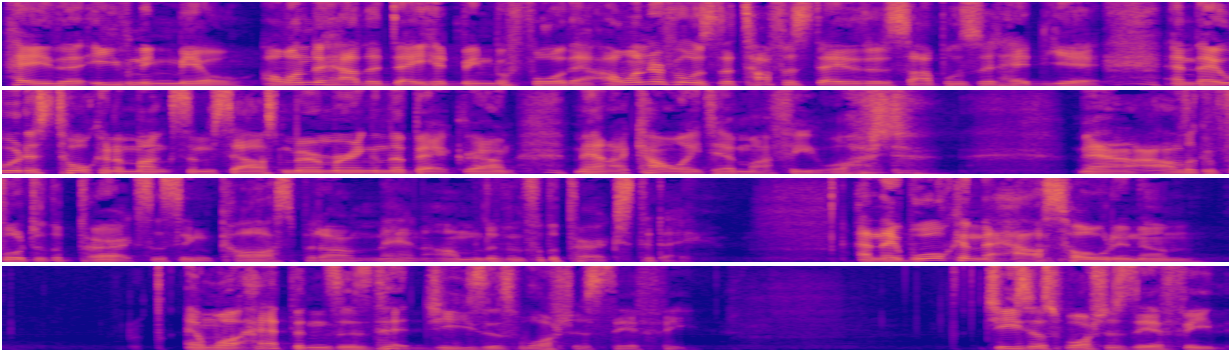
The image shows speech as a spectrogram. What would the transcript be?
hey, the evening meal. I wonder how the day had been before that. I wonder if it was the toughest day the disciples had had yet. And they were just talking amongst themselves, murmuring in the background, man, I can't wait to have my feet washed. man, I'm looking forward to the perks. This thing costs, but um, man, I'm living for the perks today and they walk in the household and um and what happens is that Jesus washes their feet. Jesus washes their feet.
